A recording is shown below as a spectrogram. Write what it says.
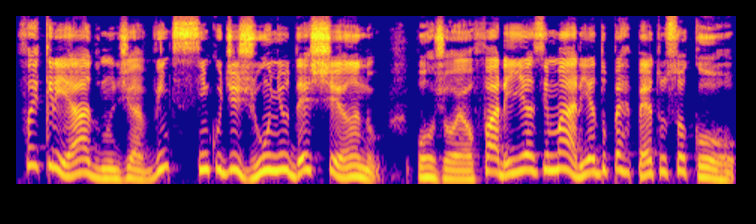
foi criado no dia 25 de junho deste ano, por Joel Farias e Maria do Perpétuo Socorro,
